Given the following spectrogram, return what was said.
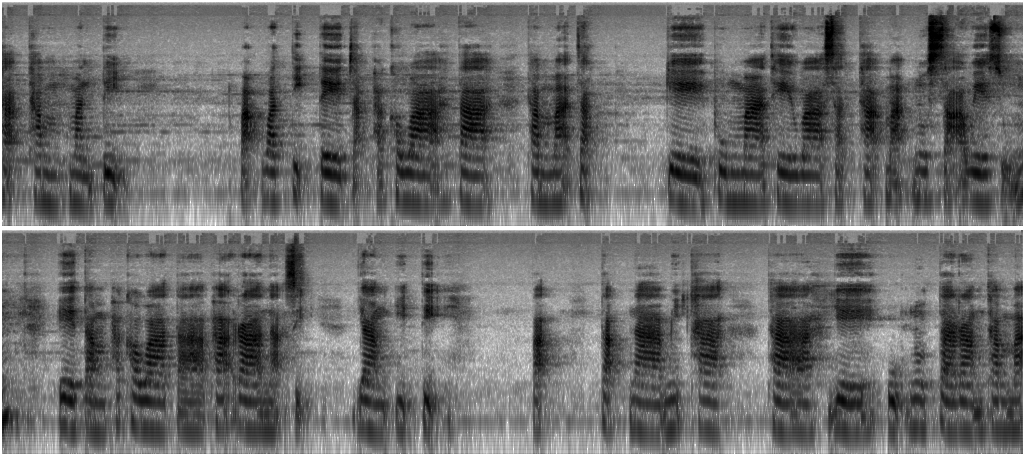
ธธรรมมันติปวัติเตจะภควาตาธรรมะจักเกภูมิมาเทวาสัทธมนุสสาเวสุง เอตัมภควาตาภราณสิยังอิติปะตะนามิคาทาเยอุนุตรังธรรมะ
